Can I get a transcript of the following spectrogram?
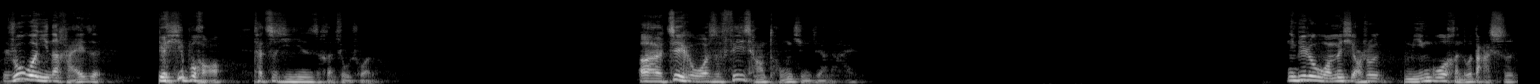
如果你的孩子学习不好，他自信心是很受挫的。呃，这个我是非常同情这样的孩子。你比如我们小时候，民国很多大师，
